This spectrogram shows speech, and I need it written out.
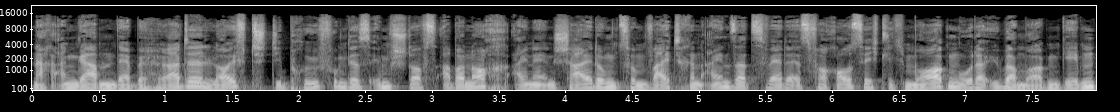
Nach Angaben der Behörde läuft die Prüfung des Impfstoffs aber noch. Eine Entscheidung zum weiteren Einsatz werde es voraussichtlich morgen oder übermorgen geben.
